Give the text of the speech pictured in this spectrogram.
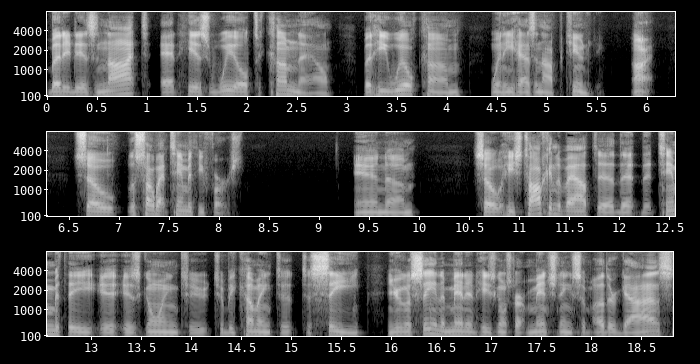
but it is not at his will to come now, but he will come when he has an opportunity. All right. So let's talk about Timothy first. And um, so he's talking about uh, that, that Timothy is going to, to be coming to, to see. And you're going to see in a minute, he's going to start mentioning some other guys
